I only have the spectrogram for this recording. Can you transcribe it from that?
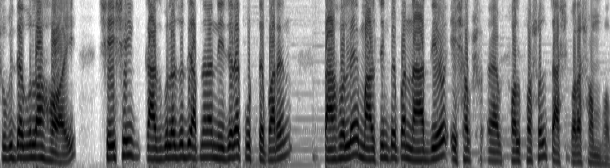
সুবিধাগুলো হয়, সেই সেই কাজগুলো যদি আপনারা নিজেরা করতে পারেন তাহলে মালচিং পেপার না দিয়েও এসব ফল ফসল চাষ করা সম্ভব।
